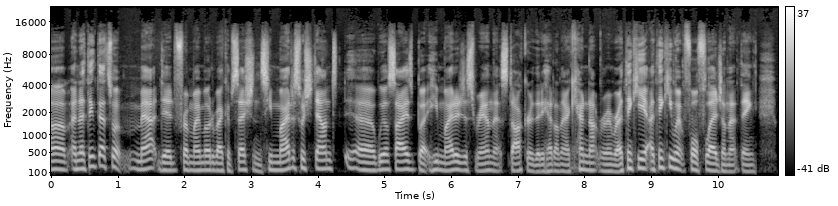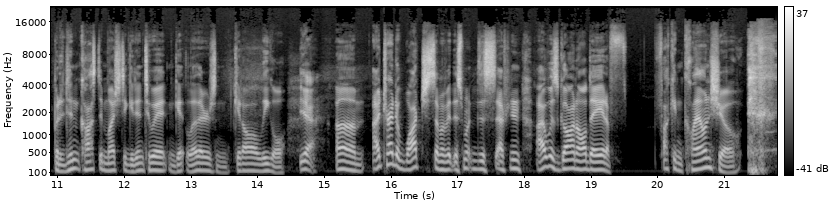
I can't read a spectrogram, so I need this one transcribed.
Um, and I think that's what Matt did from my motorbike obsessions. He might have switched down uh, wheel size, but he might have just ran that stalker that he had on there. I cannot remember. I think he, I think he went full fledged on that thing, but it didn't cost him much to get into it and get leathers and get all legal. Yeah. Um, I tried to watch some of it this this afternoon. I was gone all day at a f- fucking clown show.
